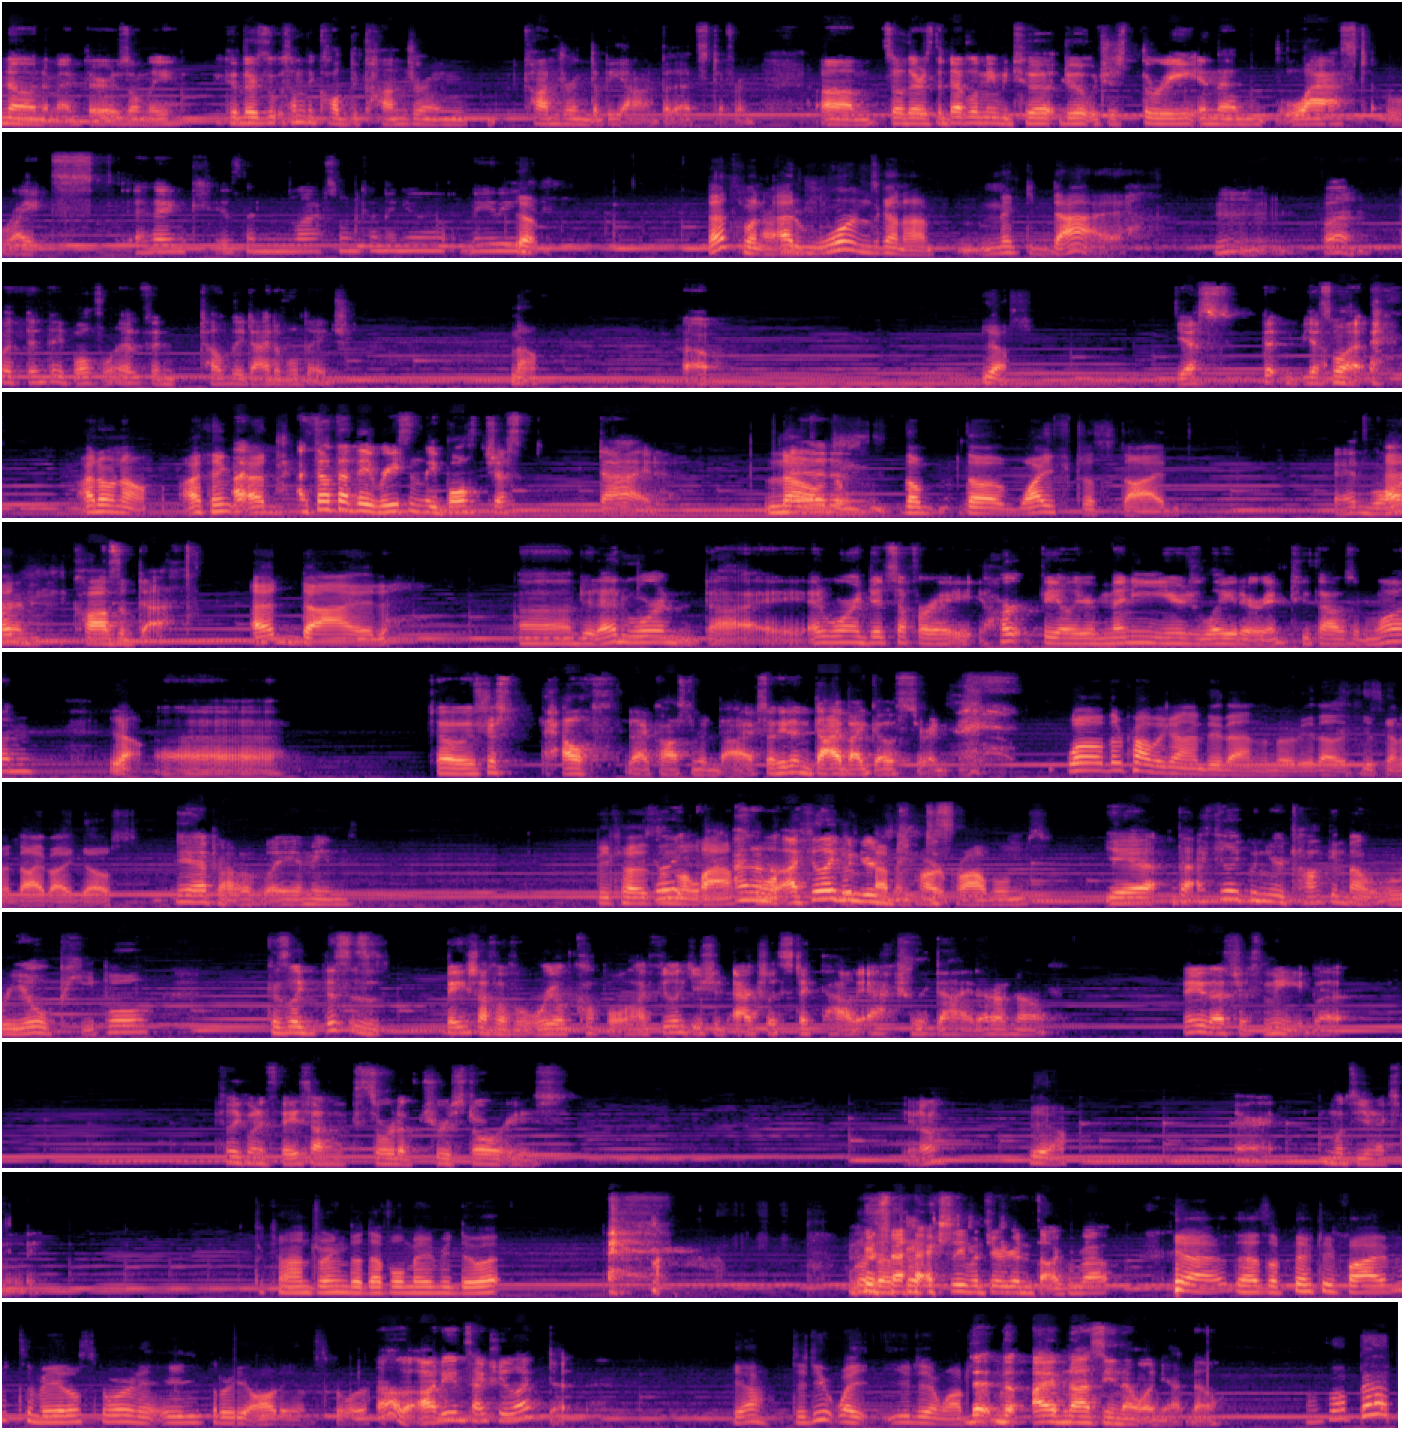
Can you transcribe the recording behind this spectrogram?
No, no, man. There is only because there's something called The Conjuring, Conjuring the Beyond, but that's different. Um, so there's the Devil Made Me Do It, do it, which is three, and then Last Rites, I think, is the last one coming out. Maybe. Yep. That's when Um, Ed Warren's gonna make you die. Hmm. Fun. But didn't they both live until they died of old age? No. Oh. Yes. Yes. Yes. What? I don't know. I think I, Ed. I thought that they recently both just died. No, Ed- the, the the wife just died. Ed Warren, cause of death. Ed died. Um, did Ed Warren die? Ed Warren did suffer a heart failure many years later in 2001. Yeah. Uh, so it was just health that caused him to die. So he didn't die by ghosts or anything. Well, they're probably gonna do that in the movie. That he's gonna die by a ghost yeah, probably. I mean, because in the like- last I don't one, know. I feel like when you're having heart just- problems. yeah, but I feel like when you're talking about real people, because like this is based off of a real couple, I feel like you should actually stick to how they actually died. I don't know. Maybe that's just me, but I feel like when it's based off of sort of true stories, you know. Yeah. All right. What's your next movie? The Conjuring. The Devil Made Me Do It. Was Was that that- actually what you're going to talk about? Yeah, it has a 55 tomato score and an 83 audience score. Oh, the audience actually liked it. Yeah. Did you wait? You didn't watch The- that? the- I have not seen that one yet. No. no? a bitch.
